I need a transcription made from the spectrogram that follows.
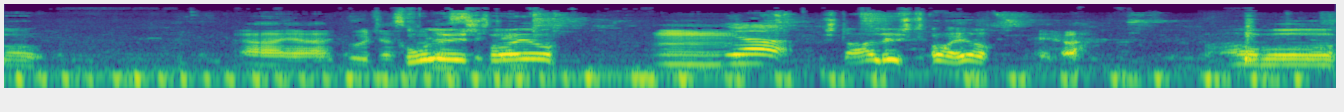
Also, Ah ja, gut. Das Kohle ist teuer. Mhm. Ja. Stahl ist teuer. Ja. Aber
